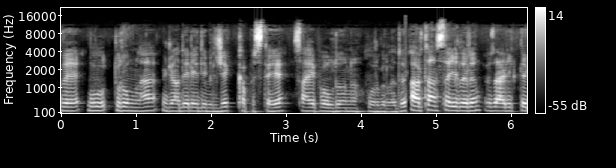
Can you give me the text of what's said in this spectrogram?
ve bu durumla mücadele edebilecek kapasiteye sahip olduğunu vurguladı. Artan sayıların özellikle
